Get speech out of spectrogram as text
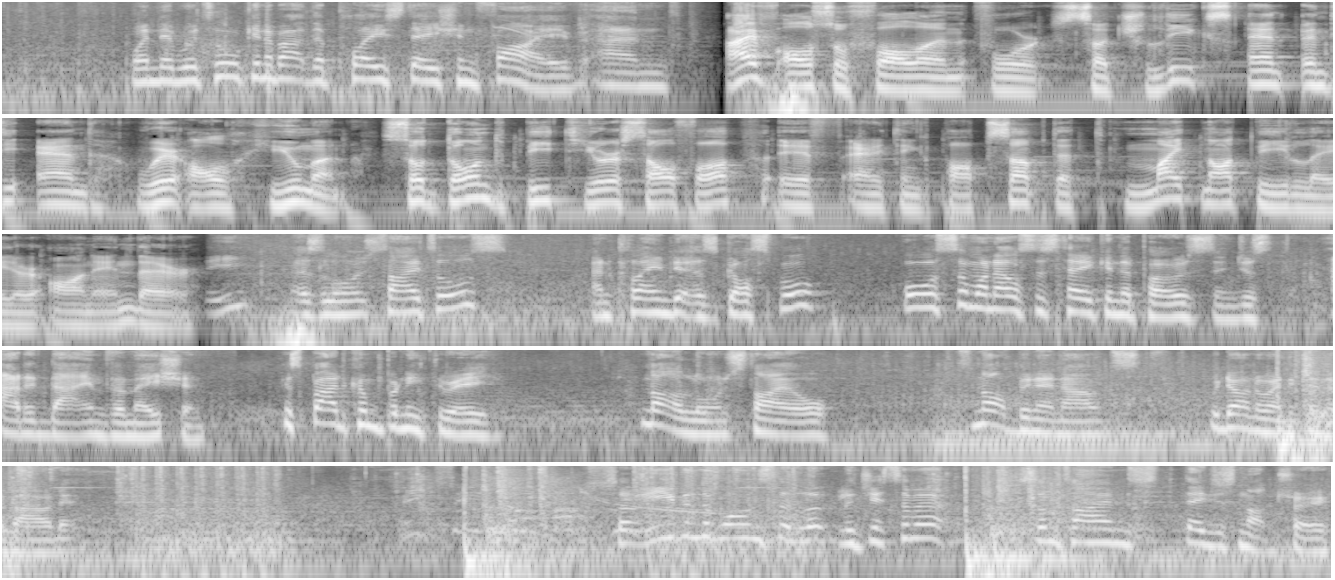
when they were talking about the PlayStation 5 and I've also fallen for such leaks and in the end we're all human. So don't beat yourself up if anything pops up that might not be later on in there. As launch titles and claimed it as gospel or someone else has taken the post and just added that information. It's Bad Company 3, not a launch title, it's not been announced, we don't know anything about it. So even the ones that look legitimate, sometimes they're just not true.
